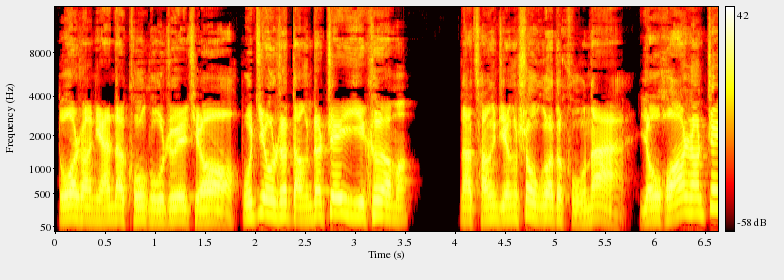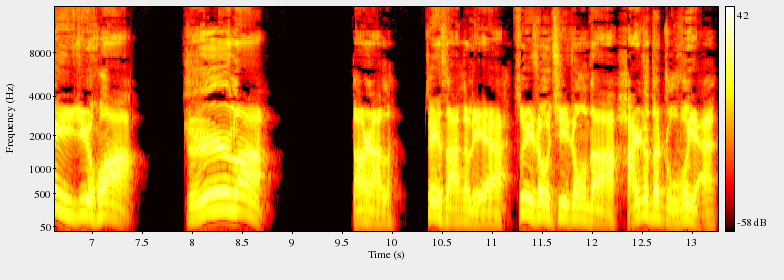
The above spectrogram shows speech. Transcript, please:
多少年的苦苦追求，不就是等着这一刻吗？那曾经受过的苦难，有皇上这一句话，值了。当然了，这三个里最受器重的还是他主父偃。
